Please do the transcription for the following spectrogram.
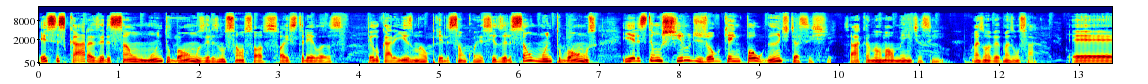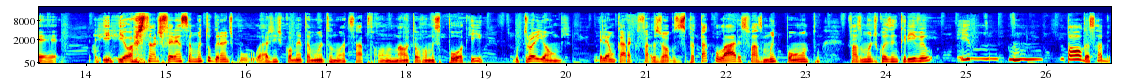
esses caras, eles são muito bons, eles não são só, só estrelas pelo carisma ou porque eles são conhecidos, eles são muito bons e eles têm um estilo de jogo que é empolgante de assistir, saca? Normalmente, assim. Mais uma vez, mais um saco. É. E, e eu acho uma diferença muito grande. Tipo, a gente comenta muito no WhatsApp falando mal, então vamos expor aqui. O Troy Young. Ele é um cara que faz jogos espetaculares, faz muito ponto, faz um monte de coisa incrível e não empolga, sabe?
